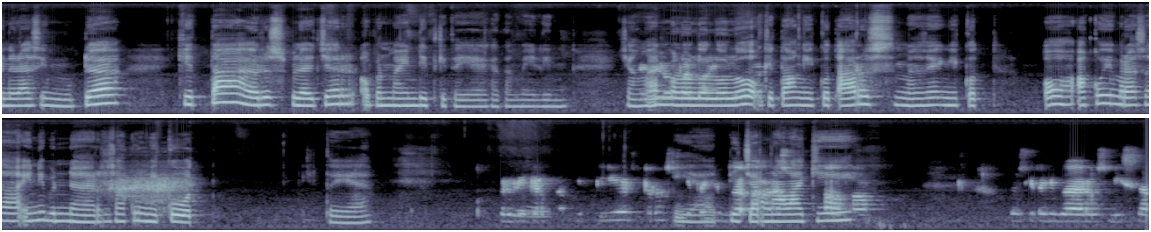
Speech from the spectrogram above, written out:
generasi muda, kita harus belajar open minded gitu ya kata Melin. Jangan Iya, melulu-lulu kita ngikut arus, maksudnya ngikut oh, aku yang merasa ini benar, terus aku ngikut. Gitu ya. berpikir positif terus Iya, kita juga dicerna harus, lagi. uh, terus kita juga harus bisa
